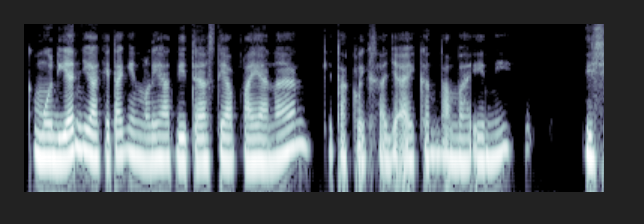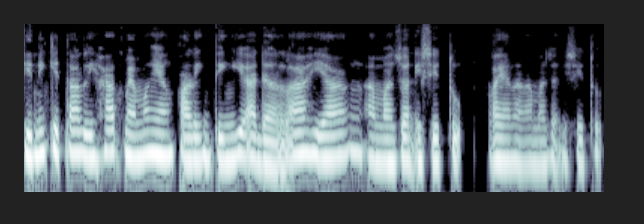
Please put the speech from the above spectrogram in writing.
Kemudian jika kita ingin melihat detail setiap layanan, kita klik saja icon tambah ini. Di sini kita lihat memang yang paling tinggi adalah yang Amazon EC2, layanan Amazon EC2.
